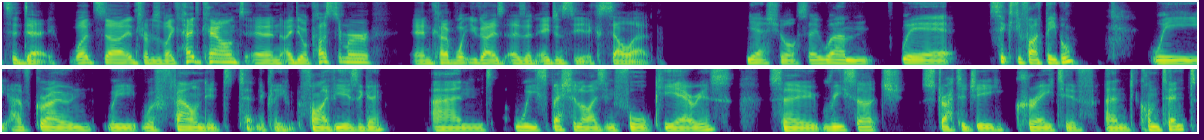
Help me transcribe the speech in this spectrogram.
today. What's uh, in terms of like headcount and ideal customer, and kind of what you guys as an agency excel at. Yeah, sure. So um, we're 65 people. We have grown. We were founded technically five years ago, and we specialize in four key areas. So research, strategy, creative, and content.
